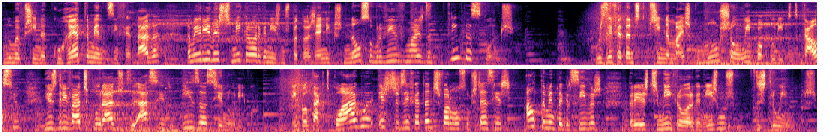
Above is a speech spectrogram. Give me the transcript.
Numa piscina corretamente desinfetada, a maioria destes micro-organismos patogénicos não sobrevive mais de 30 segundos. Os desinfetantes de piscina mais comuns são o hipoclorito de cálcio e os derivados clorados de ácido isocianúrico. Em contacto com a água, estes desinfetantes formam substâncias altamente agressivas para estes micro-organismos, destruindo-os.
